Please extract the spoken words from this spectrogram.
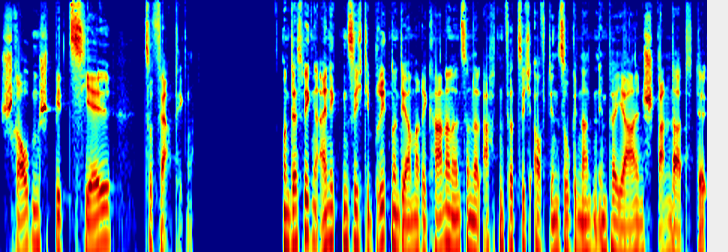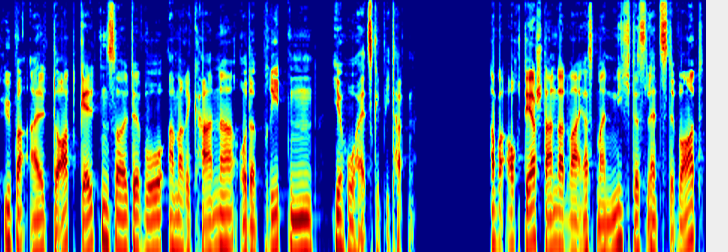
Schrauben speziell zu fertigen. Und deswegen einigten sich die Briten und die Amerikaner 1948 auf den sogenannten imperialen Standard, der überall dort gelten sollte, wo Amerikaner oder Briten ihr Hoheitsgebiet hatten. Aber auch der Standard war erstmal nicht das letzte Wort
